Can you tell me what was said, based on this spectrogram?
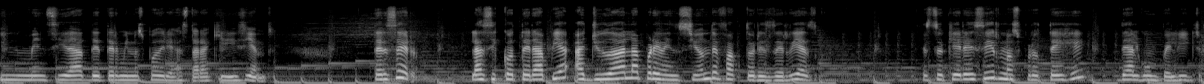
inmensidad de términos podría estar aquí diciendo. Tercero, la psicoterapia ayuda a la prevención de factores de riesgo. Esto quiere decir nos protege de algún peligro.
